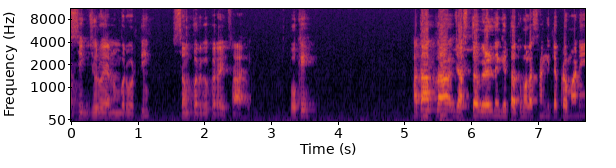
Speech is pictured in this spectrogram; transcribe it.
six zero या नंबरवरती संपर्क करायचा आहे. ओके आता आता जास्त वेळ न घेता तुम्हाला सांगितल्याप्रमाणे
